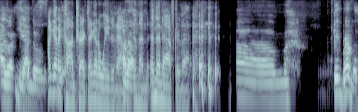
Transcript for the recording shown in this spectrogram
I don't. Yeah, Yeah. I know. I got a contract. I got to wait it out, and then and then after that. Um, Big Brother.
